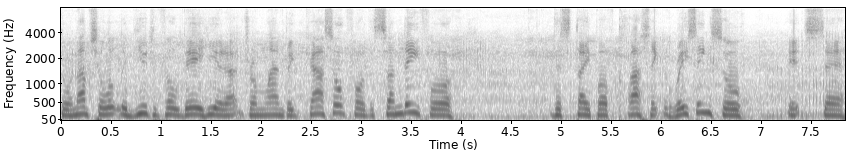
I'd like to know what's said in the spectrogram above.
So an absolutely beautiful day here at Drumlanrig Castle for the Sunday for this type of classic racing. So it's uh,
